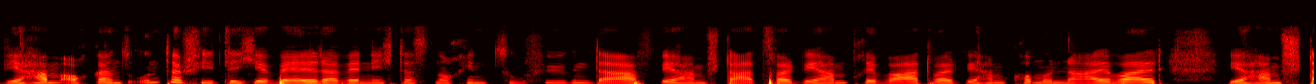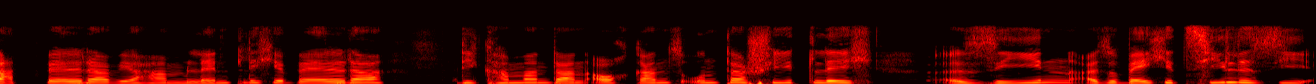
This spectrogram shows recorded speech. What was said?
Wir haben auch ganz unterschiedliche Wälder, wenn ich das noch hinzufügen darf. Wir haben Staatswald, wir haben Privatwald, wir haben Kommunalwald, wir haben Stadtwälder, wir haben ländliche Wälder. Die kann man dann auch ganz unterschiedlich äh, sehen, also welche Ziele sie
